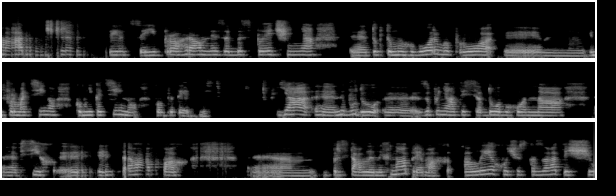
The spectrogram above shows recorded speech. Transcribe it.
гаджети, це і програмне забезпечення, е, тобто ми говоримо про е, інформаційно-комунікаційну компетентність. Я е, не буду е, зупинятися довго на всіх етапах ем, представлених напрямах, але хочу сказати, що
